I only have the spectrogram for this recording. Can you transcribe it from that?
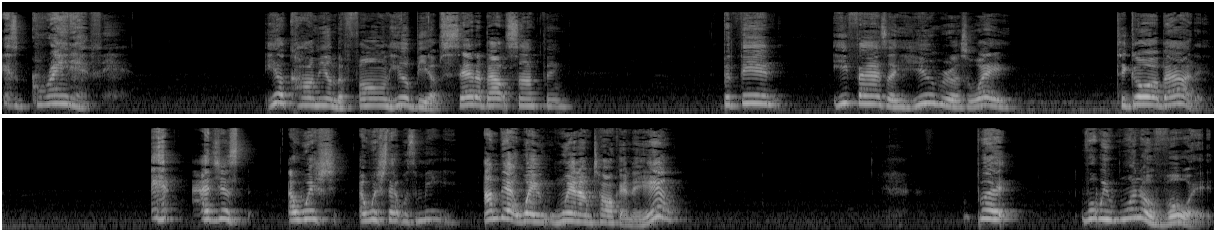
is great at that. He'll call me on the phone, he'll be upset about something, but then he finds a humorous way to go about it. And I just I wish I wish that was me. I'm that way when I'm talking to him. But what we want to avoid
